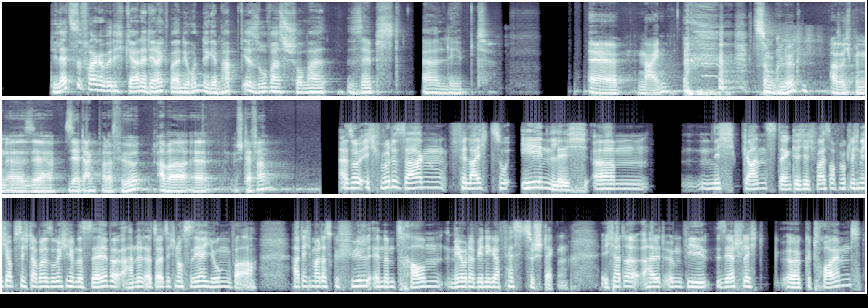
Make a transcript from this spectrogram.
Die letzte Frage würde ich gerne direkt mal in die Runde geben. Habt ihr sowas schon mal selbst erlebt? Äh, nein. Zum Glück. Also ich bin äh, sehr, sehr dankbar dafür. Aber äh, Stefan? Also ich würde sagen, vielleicht so ähnlich. Ähm, nicht ganz, denke ich. Ich weiß auch wirklich nicht, ob es sich dabei so richtig um dasselbe handelt. Also als ich noch sehr jung war, hatte ich mal das Gefühl, in einem Traum mehr oder weniger festzustecken. Ich hatte halt irgendwie sehr schlecht äh, geträumt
